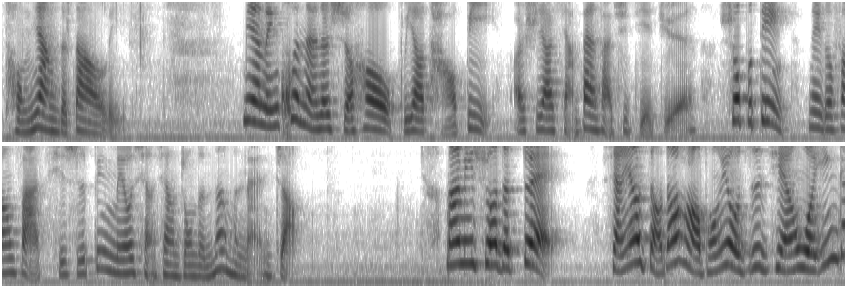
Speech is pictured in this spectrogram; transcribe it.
同样的道理。面临困难的时候，不要逃避，而是要想办法去解决。说不定那个方法其实并没有想象中的那么难找。妈咪说的对，想要找到好朋友之前，我应该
